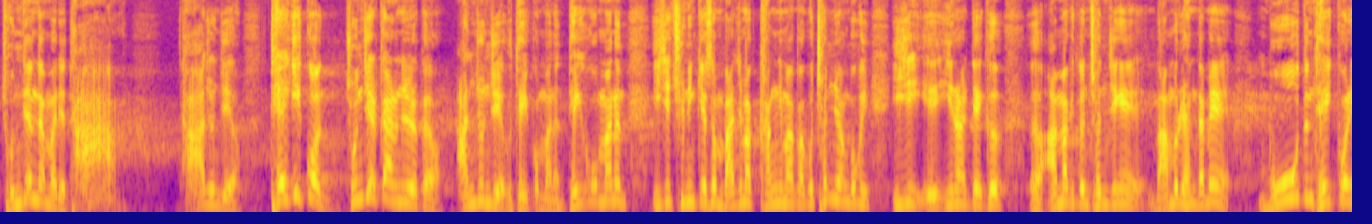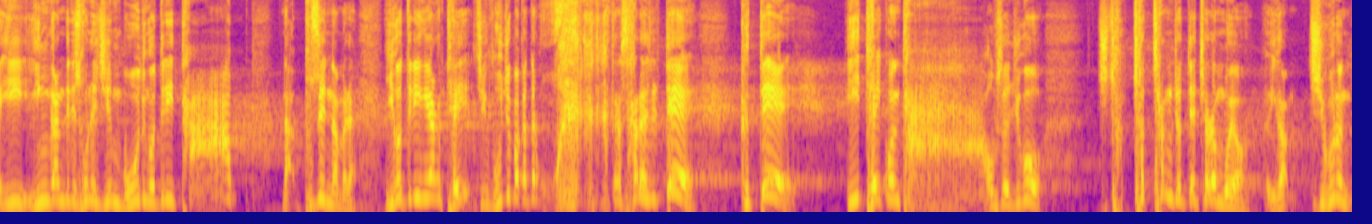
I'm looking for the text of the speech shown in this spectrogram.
존재한단 말이에요. 다. 다 존재해요. 대기권 존재할까 안 존재할까요? 안 존재해요. 그 대기권만은 대기권만은 이제 주님께서 마지막 강림하고 천년왕국이 이제 일어날 때그 어, 아마겟돈 전쟁에 마무리를 한 다음에 모든 대기권에 이 인간들이 손에 쥐은 모든 것들이 다 부서진단 말이야. 이것들이 그냥 대, 우주 바깥으로 확 사라질 때 그때 이 대기권 다 없어지고 첫 창조 때처럼 뭐요? 이가 지구는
